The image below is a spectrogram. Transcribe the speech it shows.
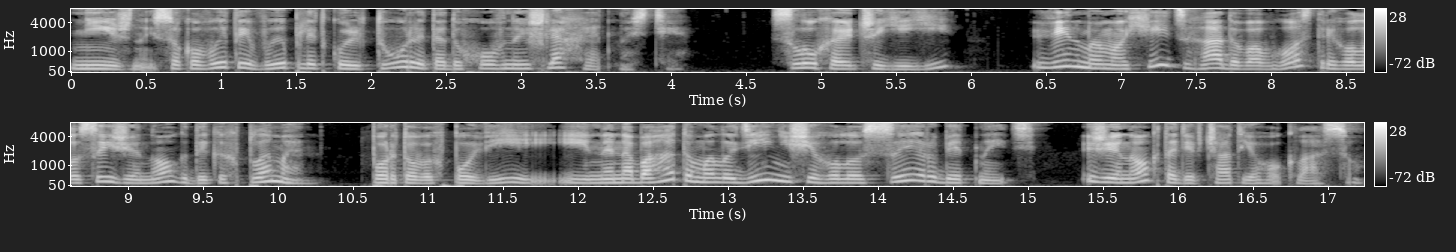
ніжний, соковитий випліт культури та духовної шляхетності. Слухаючи її, він мимохідь згадував гострі голоси жінок диких племен, портових повій і не набагато мелодійніші голоси робітниць, жінок та дівчат його класу.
